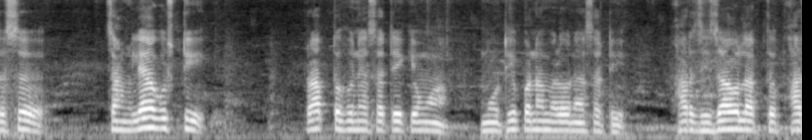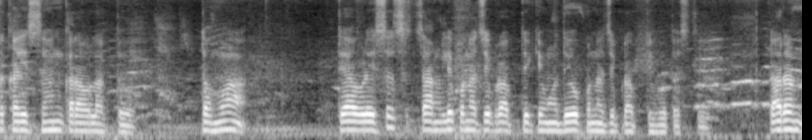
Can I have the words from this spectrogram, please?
तसं चांगल्या गोष्टी प्राप्त होण्यासाठी किंवा मोठेपणा मिळवण्यासाठी फार झिजावं लागतं फार काही सहन करावं लागतं. तेव्हा त्यावेळेसच चांगलेपणाची प्राप्ती किंवा देवपणाची प्राप्ती होत असते. कारण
